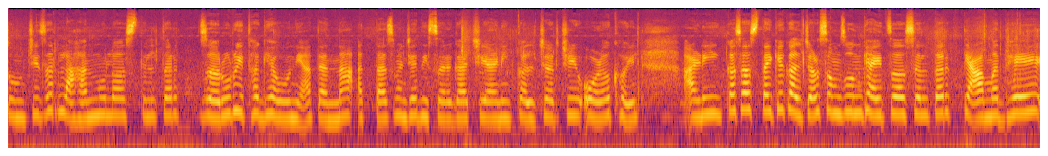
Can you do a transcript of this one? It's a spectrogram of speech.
तुमची जर लहान मुलं असतील तर जरूर इथं घेऊन या. त्यांना आत्ताच म्हणजे निसर्गाची आणि कल्चरची ओळख होईल. आणि कसं असतं की कल्चर समजून घ्यायचं असेल तर त्यामध्ये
